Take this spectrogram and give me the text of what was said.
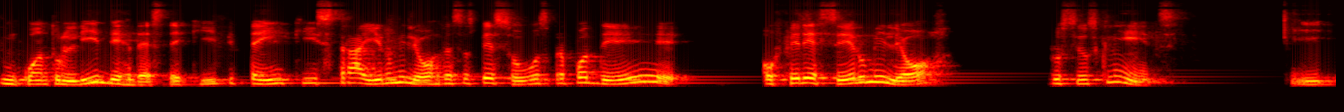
enquanto líder desta equipe, tem que extrair o melhor dessas pessoas para poder oferecer o melhor para os seus clientes. E,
